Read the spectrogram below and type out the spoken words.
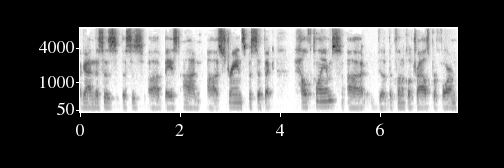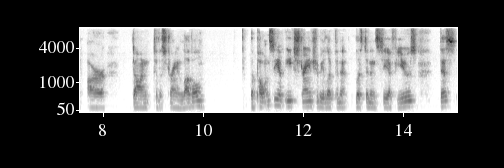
Again, this is this is uh, based on uh, strain-specific health claims. Uh, the, the clinical trials performed are done to the strain level. The potency of each strain should be listed in, listed in CFUs. This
